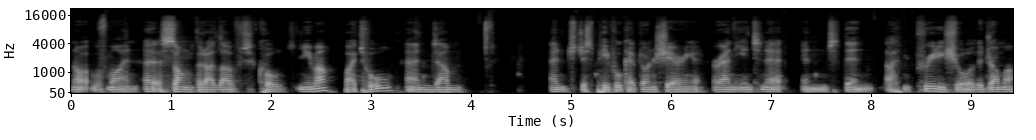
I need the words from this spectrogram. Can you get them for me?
not of mine, a song that I loved called Pneuma by Tool, and um, and just people kept on sharing it around the internet, and then I'm pretty sure the drummer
